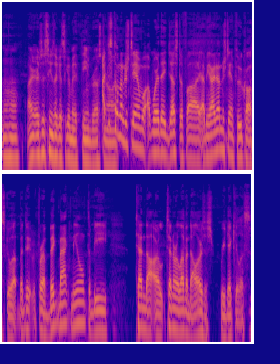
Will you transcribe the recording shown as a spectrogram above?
Uh-huh. I, it just seems like it's going to be a themed restaurant. I just don't understand wh- where they justify. I mean, I understand food costs go up, but to- for a Big Mac meal to be ten dollars, ten or eleven dollars is ridiculous.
